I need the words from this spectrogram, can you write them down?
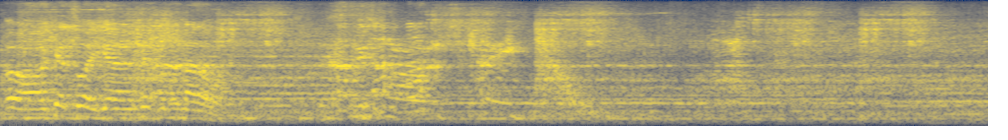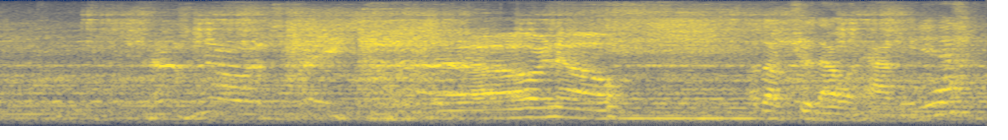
Oh, guess what? You gotta hit with another one. Oh no. I thought I'm sure that one happened. Yeah.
